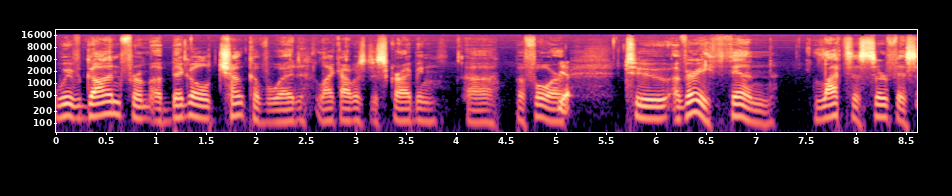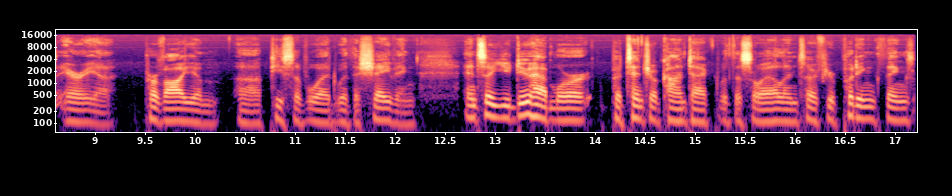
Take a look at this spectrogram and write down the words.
we've gone from a big old chunk of wood, like I was describing uh, before, Yep. to a very thin, lots of surface area per volume uh, piece of wood with a shaving, and so you do have more potential contact with the soil. And so if you're putting things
